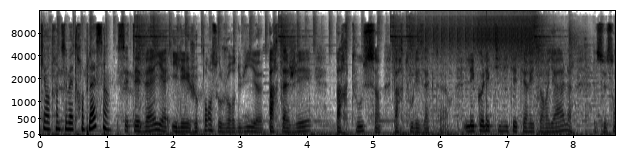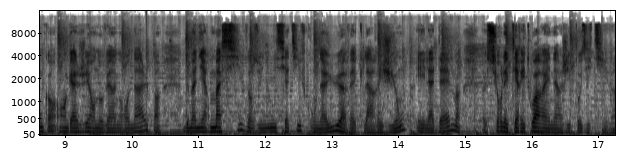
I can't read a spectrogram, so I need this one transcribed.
qui est en train de se mettre en place? Cet éveil, il est je pense, aujourd'hui euh, partagé par tous, par tous les acteurs. Les collectivités territoriales se sont engagées en Auvergne-Rhône-Alpes de manière massive dans une initiative qu'on a eue avec la région et l'ADEME euh, sur les territoires à énergie positive,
